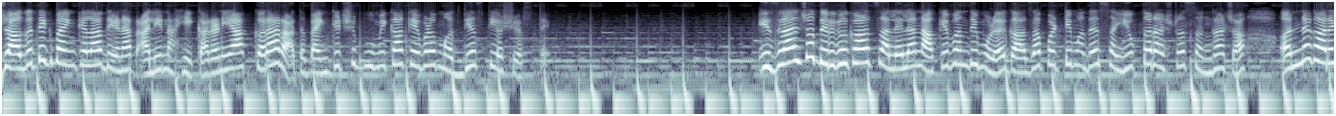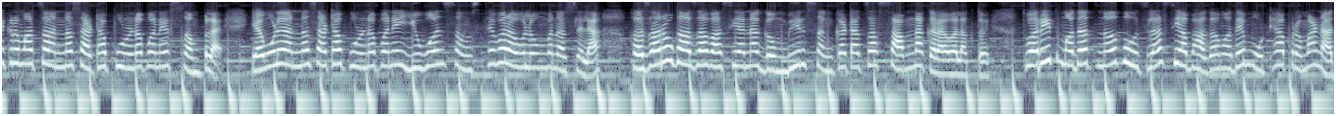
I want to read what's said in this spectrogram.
जागतिक बँकेला देण्यात आली नाही. कारण या करारात बँकेची भूमिका केवळ मध्यस्थी अशी असते. इस्रायलच्या दीर्घकाळ चाललेल्या नाकेबंदीमुळे गाझापट्टीमध्ये संयुक्त राष्ट्र संघाच्या अन्य कार्यक्रमाचा अन्नसाठा पूर्णपणे संपलाय. यामुळे अन्नसाठा पूर्णपणे युवन संस्थेवर अवलंबून असलेल्या हजारो गाझावासियांना गंभीर संकटाचा सामना करावा लागतोय. त्वरित मदत न पोहोचल्यास या भागामध्ये मोठ्या प्रमाणात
